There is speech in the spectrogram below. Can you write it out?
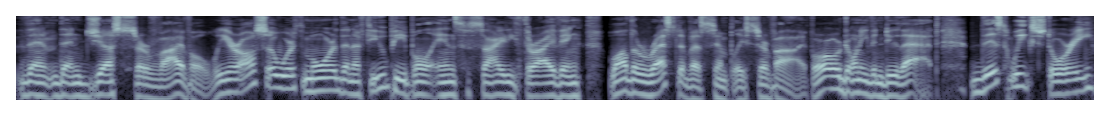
than, than just survival. We are also worth more than a few people in society thriving while the rest of us simply survive or, or don't even do that. This week's story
